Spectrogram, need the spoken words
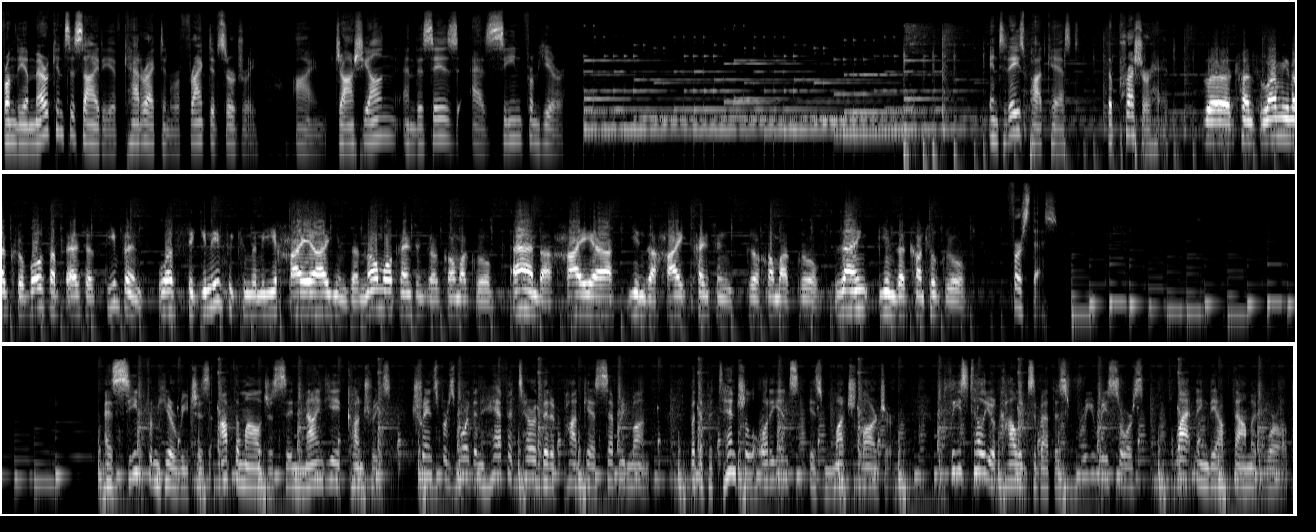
From the American Society of Cataract and Refractive Surgery, I'm Josh Young, and this is As Seen From Here. In today's podcast, the pressure head. The translaminar cribrosa pressure difference was significantly higher in the normal tension glaucoma group and higher in the high tension glaucoma group than in the control group. First, this. As seen from here reaches ophthalmologists in 98 countries, transfers more than half a terabit of podcasts every month, but the potential audience is much larger. Please tell your colleagues about this free resource, Flattening the Ophthalmic World.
